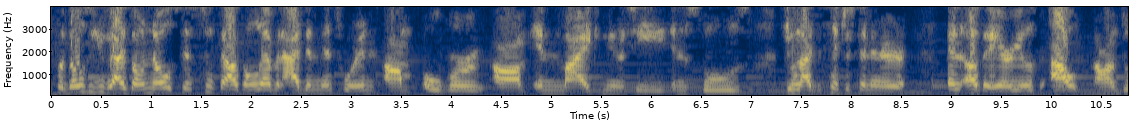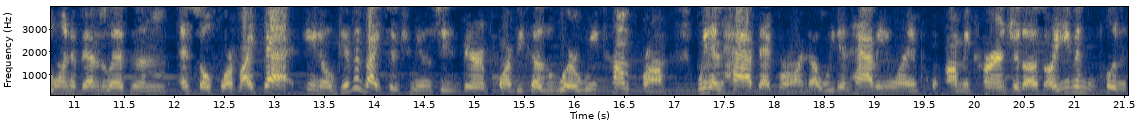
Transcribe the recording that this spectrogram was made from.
for those of you guys don't know, since 2011, I've been mentoring um, over um, in my community, in the schools, juvenile detention center, and other areas out um, doing evangelism and so forth like that. You know, giving back to the community is very important because where we come from, we didn't have that growing up. We didn't have anyone um, encouraging us or even putting,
